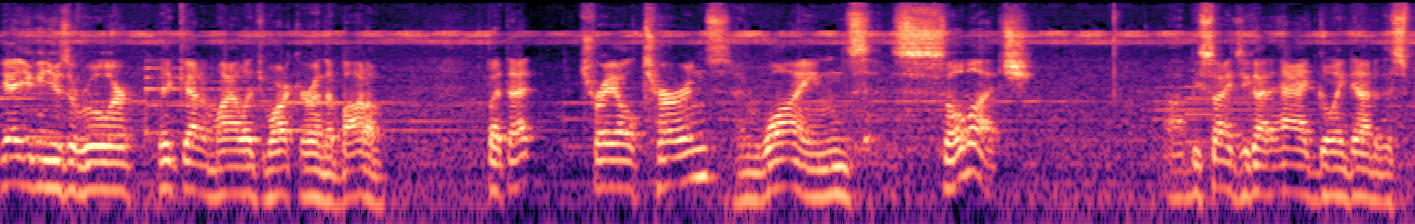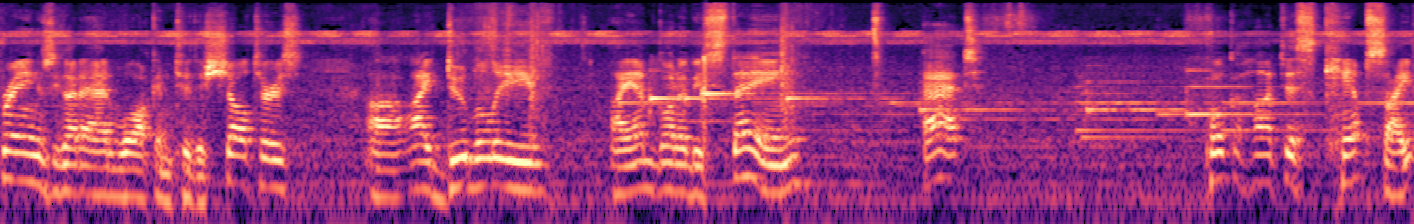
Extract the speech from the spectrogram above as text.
yeah, you can use a ruler. They've got a mileage marker on the bottom. But that trail turns and winds so much. Uh, besides, you got to add going down to the springs. You got to add walking to the shelters. Uh, I do believe I am going to be staying at Pocahontas campsite,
